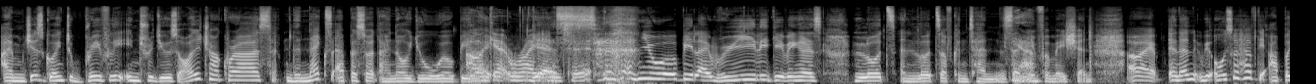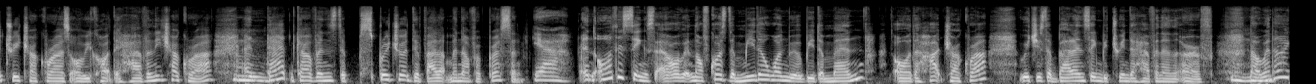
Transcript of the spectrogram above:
I'm just going to briefly introduce all the chakras. The next episode, I know you will be I'll like, get right yes, into it. and you will be like really giving us loads and loads of contents and Yeah. information. All right, and then we also have the upper three chakras, or we call it the heavenly chakra, Mm. and that governs the spiritual development of a person. Yeah. And all these things, uh, and of course, the middle one will be the man or the heart chakra, which is the balancing between the heaven and earth. Now, when I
